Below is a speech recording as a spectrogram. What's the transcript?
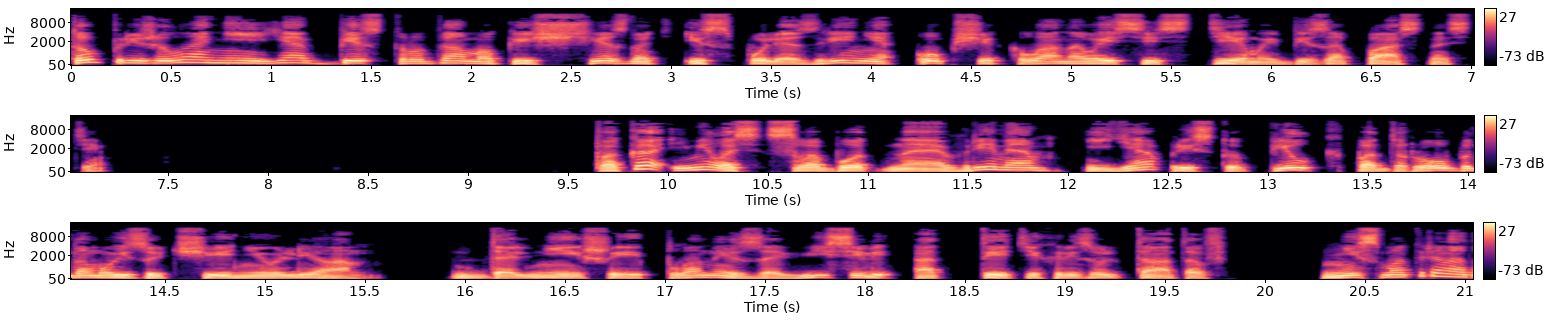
то при желании я без труда мог исчезнуть из поля зрения общеклановой системы безопасности. Пока имелось свободное время, я приступил к подробному изучению лиан. Дальнейшие планы зависели от этих результатов. Несмотря на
